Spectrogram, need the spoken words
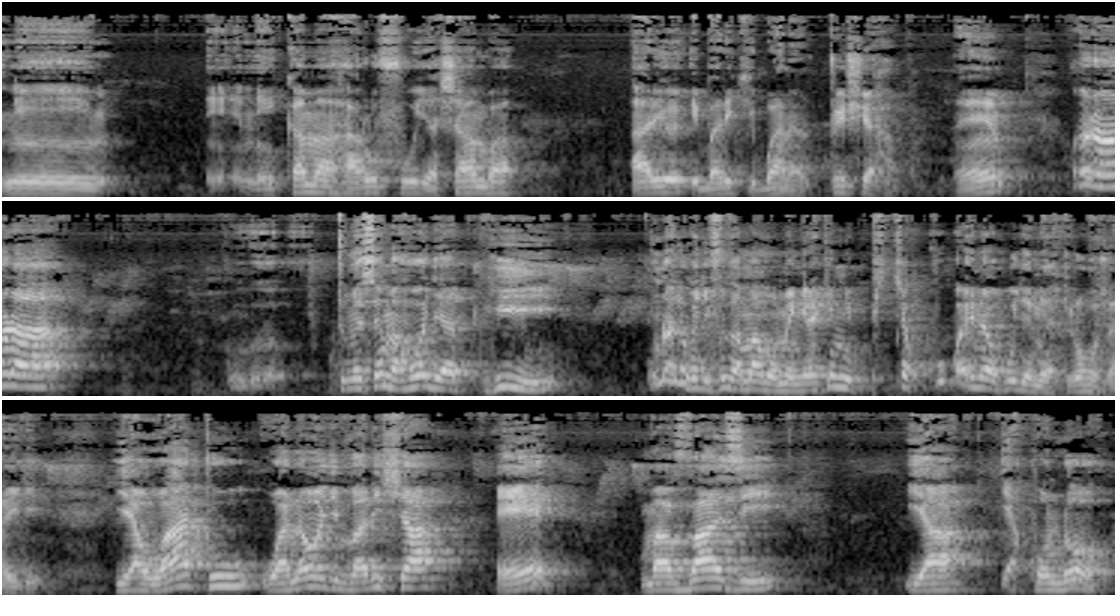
Ni ni kama harufu ya shamba aliyoibariki Bwana. Tuishie hapo eh? Unaona tumesema hoja hii unaweza kujifunza mambo mengi lakini picha kubwa inayokuja ni ya kiroho zaidi ya watu wanaojivalisha eh mavazi ya ya kondoo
